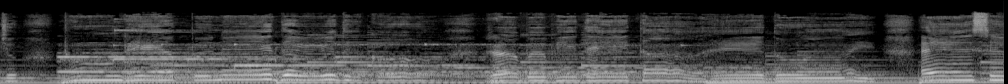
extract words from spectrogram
जो ढूंढे अपने दर्द को रब भी देता है दुआएं ऐसे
